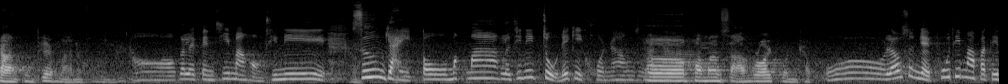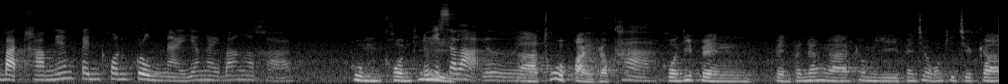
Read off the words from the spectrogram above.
กลางกรุงเทพมหานครอ๋อ ก็เลยเป็นที่มาของที่นี่ครับซึ่งใหญ่โตมากๆเลยที่นี่จุได้กี่คนนะคะคุณสุรัเอ่ตน์อคะประมาณ 300 คนครับ โอ้ แล้วส่วนใหญ่ผู้ที่มาปฏิบัติธรรมเนี่ยเป็นคนกลุ่มไหนยังไงบ้างอะคะ กลุ่มคนหที่รืออิสระเลยอ่าทั่วไปครับ ค่ะ คนที่เป็นเป็นพนักงานก็มีเป็นเจ้าของกิจการ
